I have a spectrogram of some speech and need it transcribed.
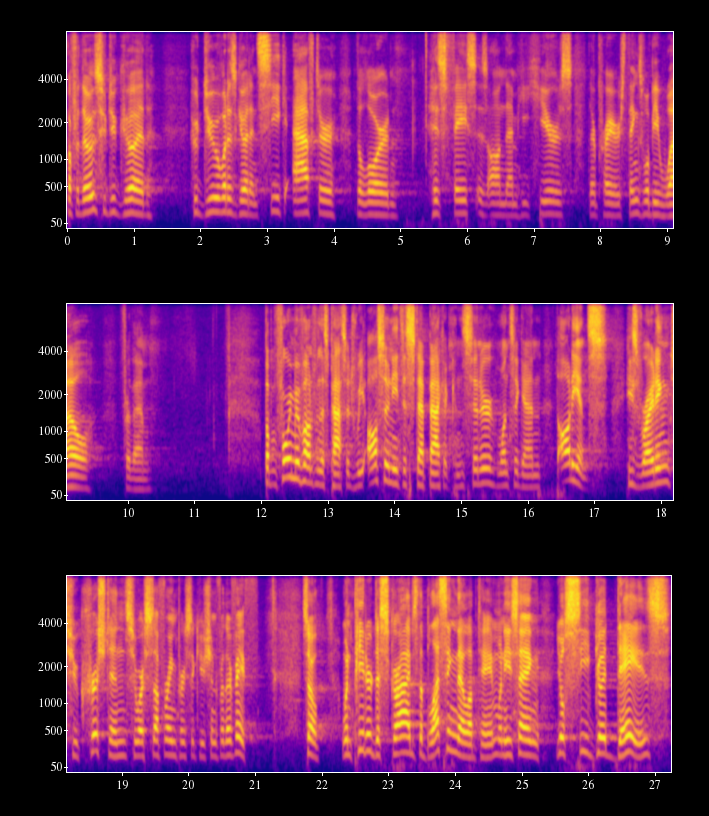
But for those who do good, who do what is good and seek after the Lord, his face is on them. He hears their prayers. Things will be well for them. But before we move on from this passage, we also need to step back and consider once again the audience. He's writing to Christians who are suffering persecution for their faith. So, when Peter describes the blessing they'll obtain, when he's saying, You'll see good days,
